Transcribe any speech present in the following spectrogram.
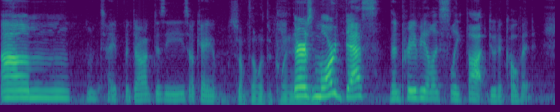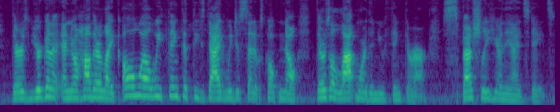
Um, type of dog disease. Okay. Something with the queen. There's more deaths than previously thought due to COVID. There's you're gonna and you know how they're like, oh well, we think that these died and we just said it was COVID. No, there's a lot more than you think there are, especially here in the United States.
